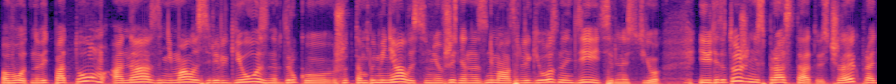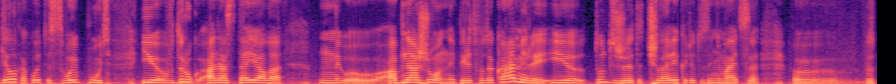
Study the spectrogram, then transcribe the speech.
Вот, но ведь потом она занималась религиозной, вдруг э, что-то там поменялось у нее в жизни, она занималась религиозной деятельностью. И ведь это тоже неспроста, то есть человек проделал какой-то свой путь. И вдруг она стояла обнаженной перед фотокамерой, и тут же этот человек идет и занимается э, вот,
